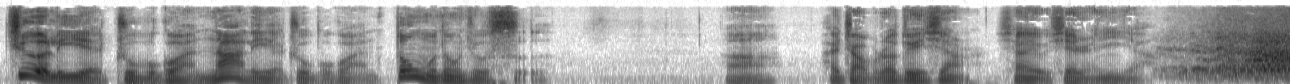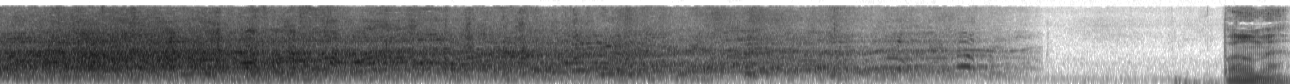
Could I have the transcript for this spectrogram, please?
这里也住不惯，那里也住不惯，动不动就死，啊，还找不着对象，像有些人一样。”朋友们，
